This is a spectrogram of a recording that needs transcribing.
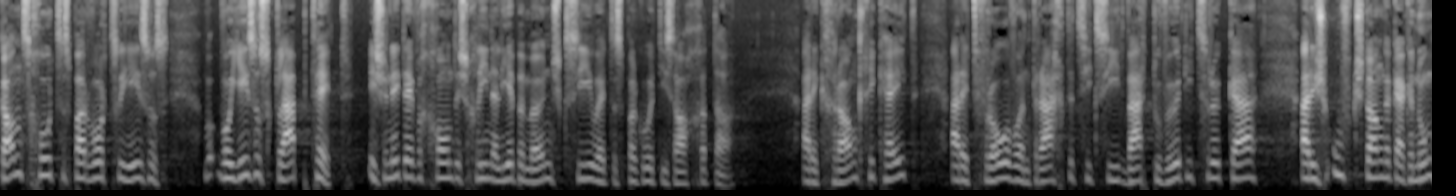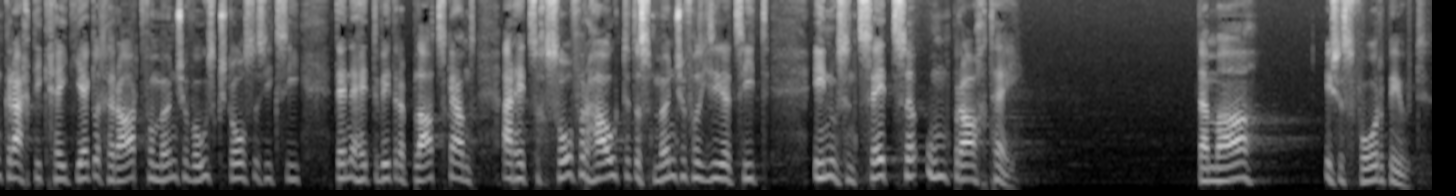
ganz kurz ein paar Worte zu Jesus. Wo Jesus gelebt hat, ist er nicht einfach gekommen war ein kleiner, lieber Mensch und hat ein paar gute Sachen getan. Er hat Krankheit, er hat Frauen, die entrechtet waren, Wert und Würde zurückgegeben. Er ist aufgestanden gegen Ungerechtigkeit jeglicher Art von Menschen, die ausgestoßen waren. Denen hat er wieder einen Platz gegeben. Und er hat sich so verhalten, dass Menschen von seiner Zeit ihn aus Entsetzen umgebracht haben. Der Mann ist ein Vorbild.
